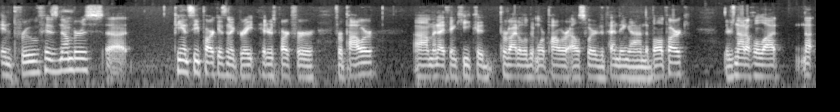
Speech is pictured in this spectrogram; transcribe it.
improve his numbers. Uh, PNC Park isn't a great hitter's park for for power, um, and I think he could provide a little bit more power elsewhere depending on the ballpark. There's not a whole lot. Not.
